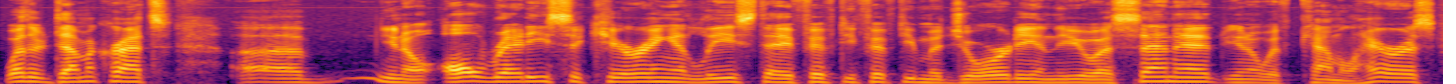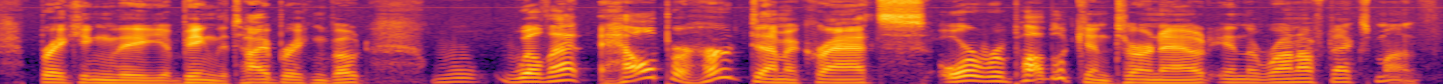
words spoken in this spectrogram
whether Democrats, uh, you know, already securing at least a 50-50 majority in the U.S. Senate, you know, with Kamala Harris breaking the being the tie-breaking vote, w- will that help or hurt Democrats or Republican turnout in the runoff next month?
